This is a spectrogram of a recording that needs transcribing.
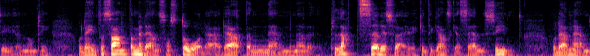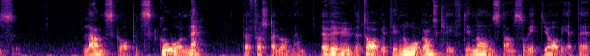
eller någonting. Och det intressanta med den som står där det är att den nämner platser i Sverige vilket är ganska sällsynt. Och där nämns landskapet Skåne för första gången överhuvudtaget i någon skrift, i någonstans så vitt jag vet. Det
